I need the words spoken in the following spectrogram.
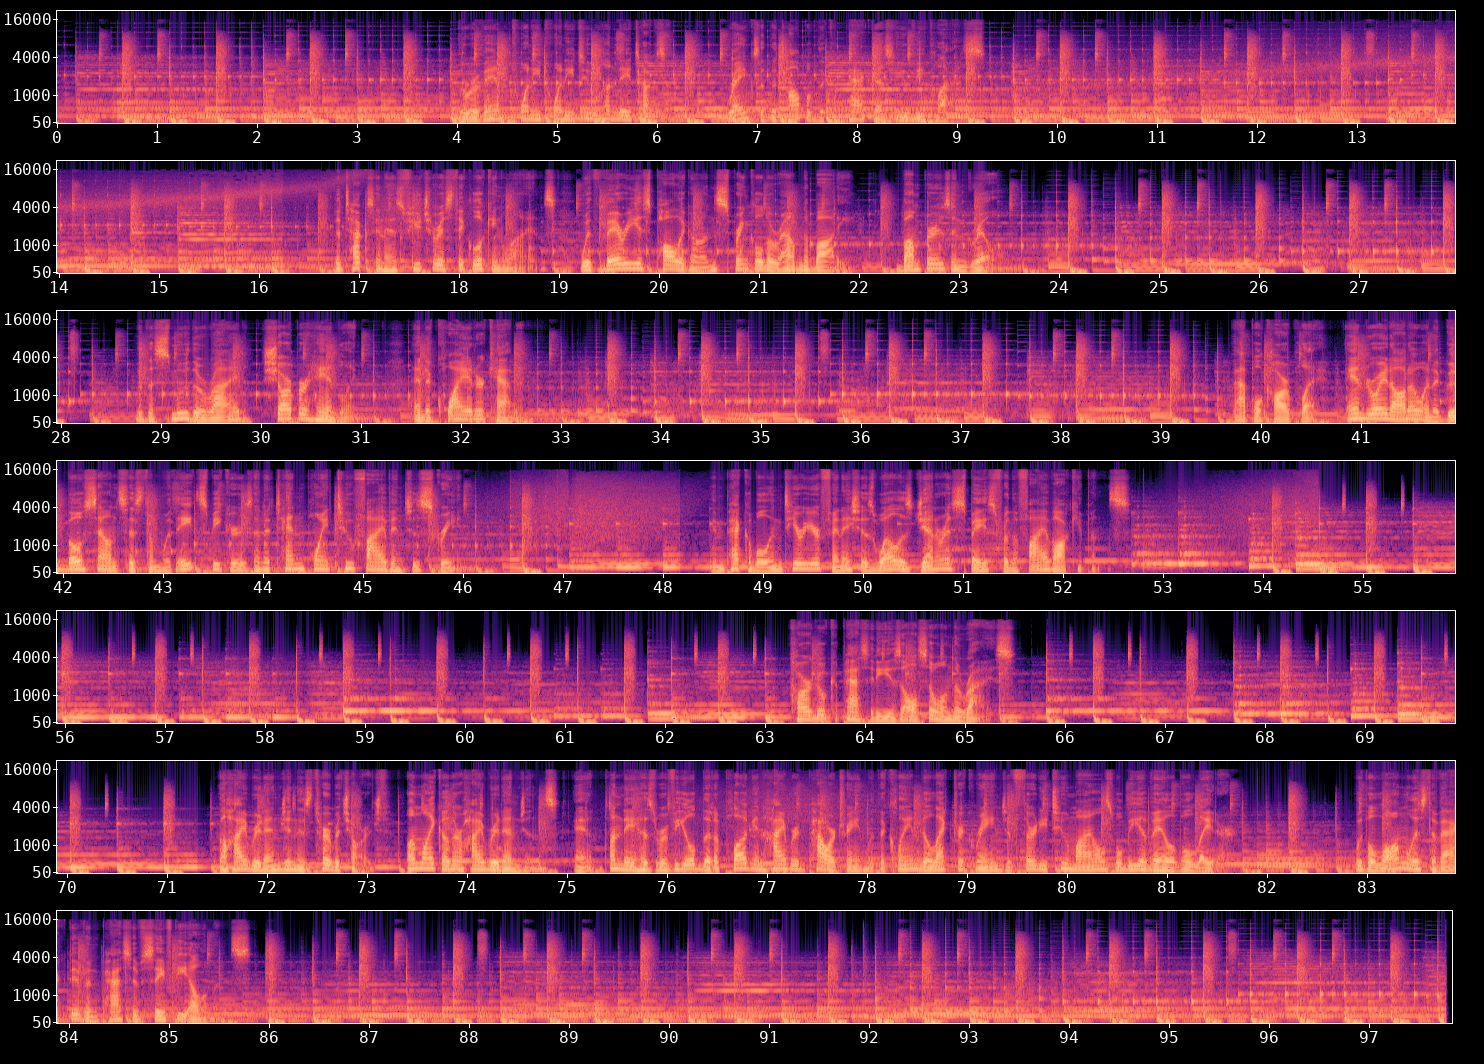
The revamped 2022 Hyundai Tucson ranks at the top of the compact SUV class. The Tucson has futuristic looking lines, with various polygons sprinkled around the body, bumpers and grille. With a smoother ride, sharper handling, and a quieter cabin. Apple CarPlay, Android Auto and a good Bose sound system with 8 speakers and a 10.25 inches screen. Impeccable interior finish as well as generous space for the 5 occupants. Cargo capacity is also on the rise. Hybrid engine is turbocharged, unlike other hybrid engines, and Hyundai has revealed that a plug-in hybrid powertrain with a claimed electric range of 32 miles will be available later. With a long list of active and passive safety elements,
